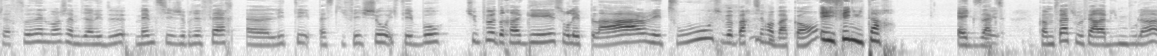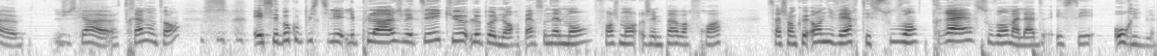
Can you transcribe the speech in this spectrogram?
personnellement, j'aime bien les deux, même si je préfère euh, l'été parce qu'il fait chaud, il fait beau. Tu peux draguer sur les plages et tout, tu peux partir en vacances. Et il fait nuit tard. Exact. Comme ça, tu peux faire la bimboula euh, jusqu'à euh, très longtemps. Et c'est beaucoup plus stylé les plages l'été que le pôle Nord. Personnellement, franchement, j'aime pas avoir froid. Sachant qu'en hiver, t'es souvent, très souvent malade et c'est horrible.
